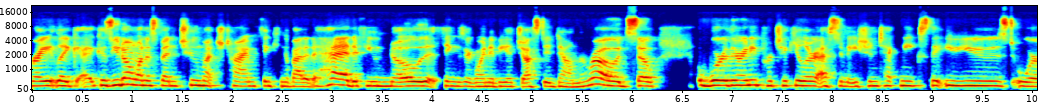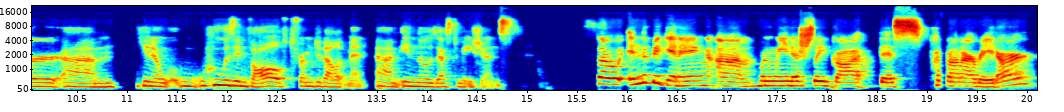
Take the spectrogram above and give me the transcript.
right? Like because uh, you don't want to spend too much time thinking about it ahead if you know that things are going to be adjusted down the road. So were there any particular estimation techniques that you used or um, you know who was involved from development um, in those estimations? So in the beginning um, when we initially got this put on our radar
